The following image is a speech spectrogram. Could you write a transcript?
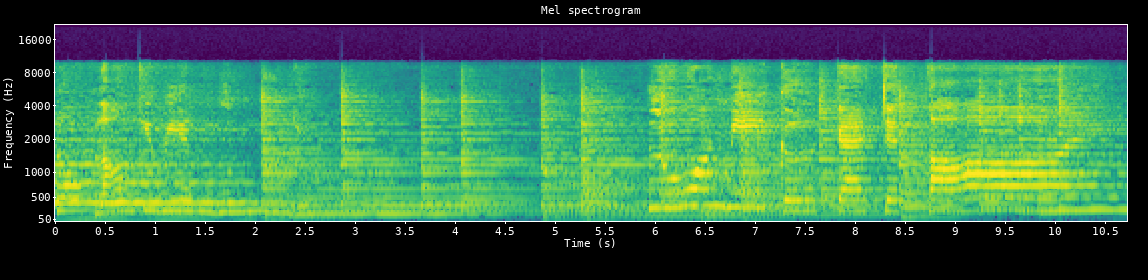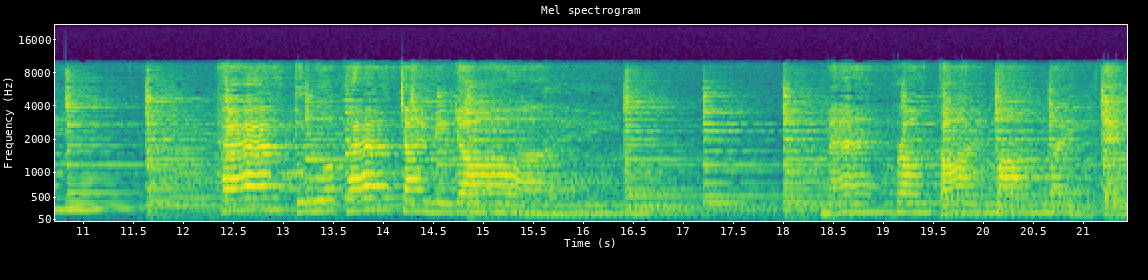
โลกเราที่เวียนหมุนอยู่ล้วนมีเกิดแก่เจ็บตา ใจไม่ได้ แม้ร่างกายมาไม่เต็ม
